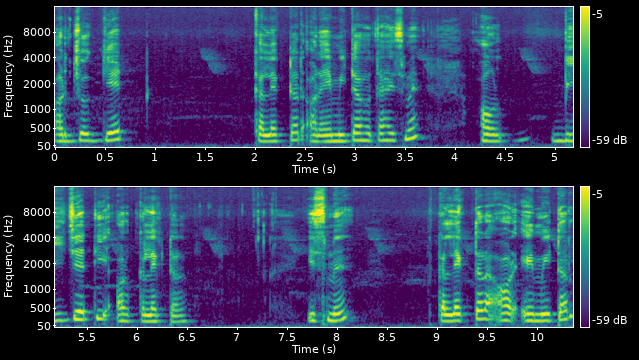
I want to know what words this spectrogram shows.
और जो गेट कलेक्टर और एमीटर होता है इसमें, और बीजेटी और कलेक्टर। इसमें कलेक्टर और एमीटर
